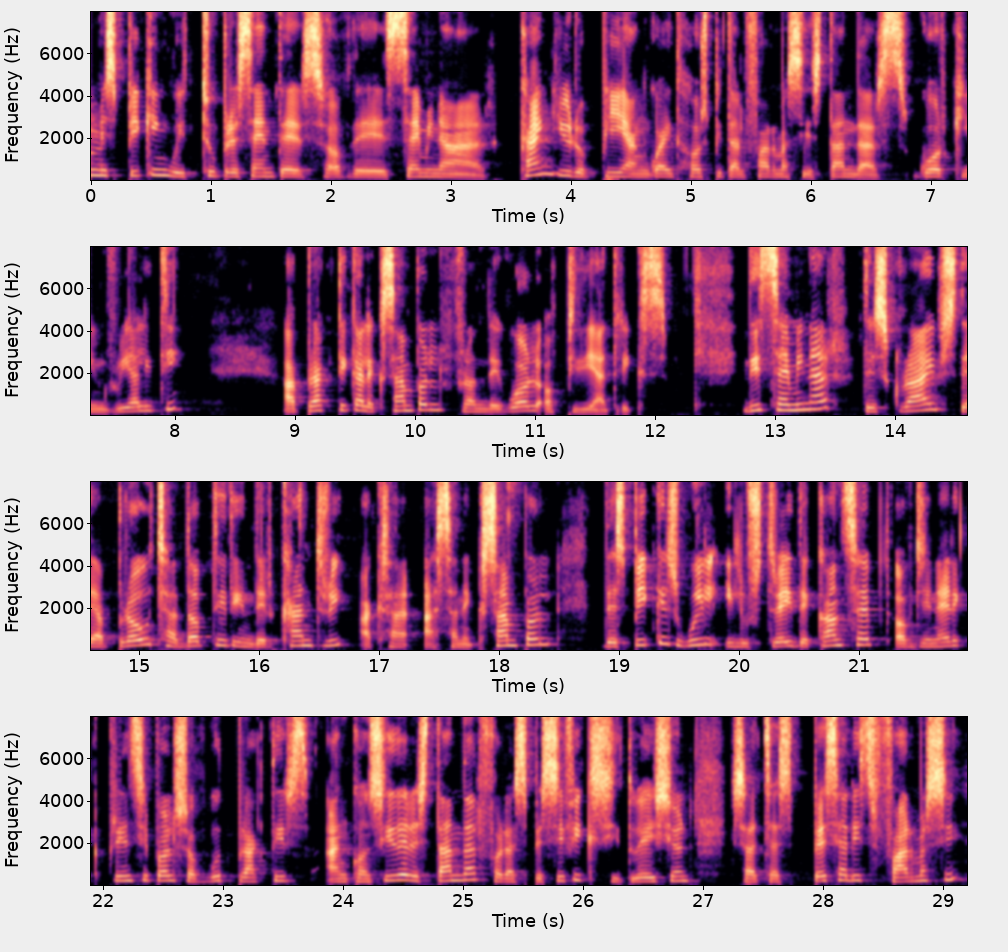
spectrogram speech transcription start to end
am speaking with two presenters of the seminar Can European Wide Hospital Pharmacy Standards Work in Reality? A practical example from the world of pediatrics. This seminar describes the approach adopted in their country as an example the speakers will illustrate the concept of generic principles of good practice and consider standards for a specific situation, such as specialist pharmacy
